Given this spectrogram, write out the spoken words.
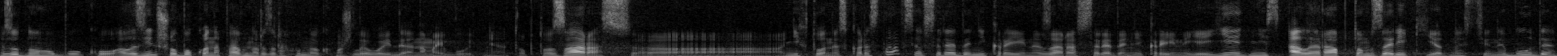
з одного боку, але з іншого боку, напевно, розрахунок можливо йде на майбутнє. Тобто зараз е- ніхто не скористався всередині країни, зараз всередині країни є єдність, але раптом за рік єдності не буде.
